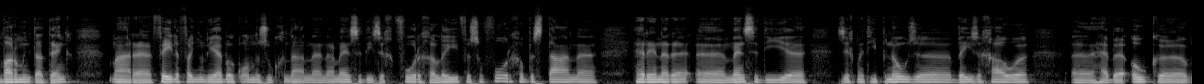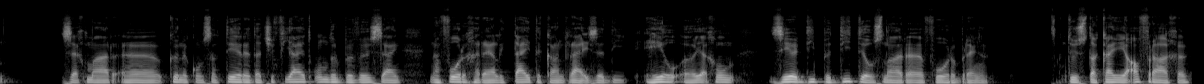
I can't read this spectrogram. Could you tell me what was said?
waarom ik dat denk. Maar uh, velen van jullie hebben ook onderzoek gedaan naar mensen die zich vorige levens of vorige bestaan uh, herinneren. Mensen die zich met hypnose bezighouden, hebben ook zeg maar, kunnen constateren dat je via het onderbewustzijn naar vorige realiteiten kan reizen. Die heel, ja, gewoon zeer diepe details naar voren brengen. Dus dan kan je je afvragen,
